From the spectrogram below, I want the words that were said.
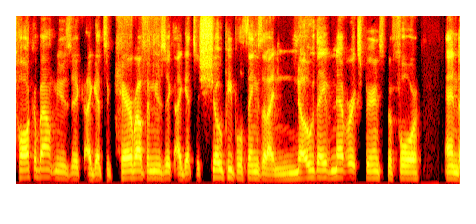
talk about music, I get to care about the music, I get to show people things that I know they've never experienced before, and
